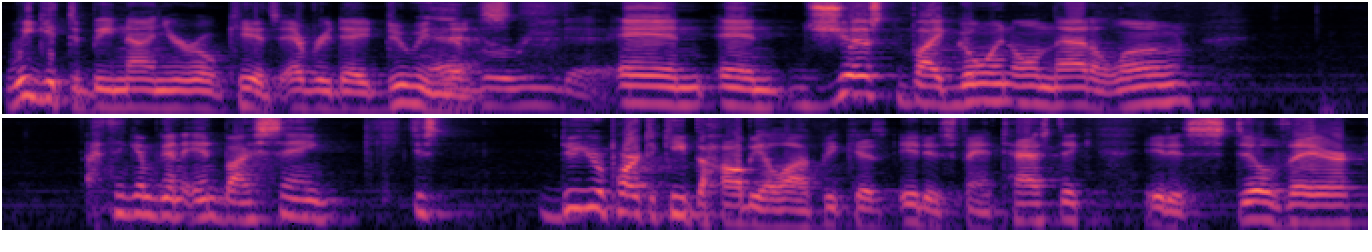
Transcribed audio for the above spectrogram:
We get to be 9-year-old kids every day doing this. Every day. And and just by going on that alone, I think I'm going to end by saying just do your part to keep the hobby alive because it is fantastic. It is still there.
